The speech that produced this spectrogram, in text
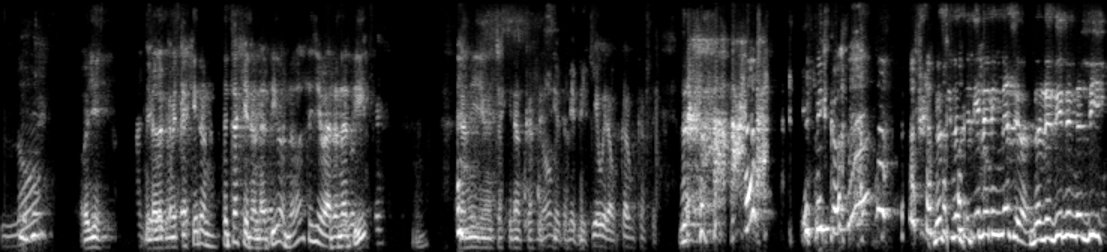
No. Oye, mira lo que me trajeron. ¿Te trajeron a ti o no? ¿Te llevaron a ti? A mí me trajeron café. No, me, me piqué, voy a buscar un café. No, si no te tienen, Ignacio, no te tienen a ti.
